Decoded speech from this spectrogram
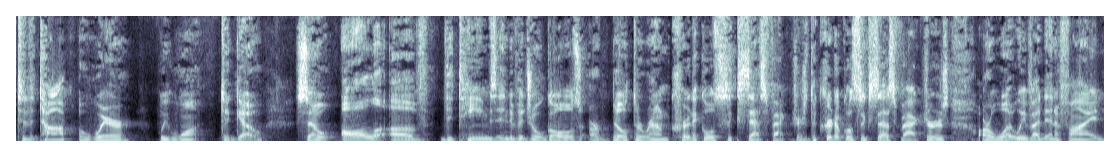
to the top of where we want to go. So all of the team's individual goals are built around critical success factors. The critical success factors are what we've identified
